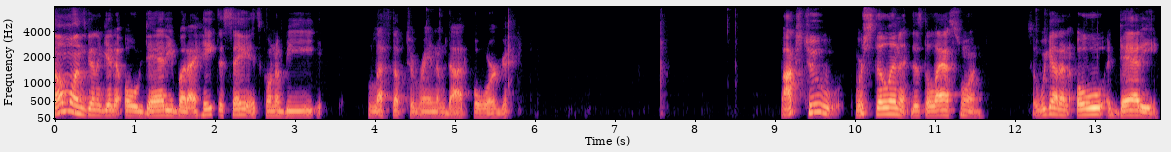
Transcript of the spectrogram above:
Someone's going to get an oh daddy, but I hate to say it, it's going to be left up to random.org. Box two, we're still in it. This is the last one. So we got an oh daddy.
